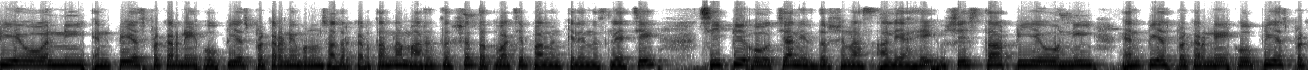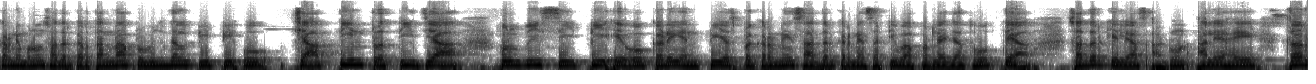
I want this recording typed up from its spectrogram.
पीएओनी एन पी एस प्रकरणे ओपीएस प्रकरणे म्हणून सादर करताना मार्गदर्शक तत्वाचे पालन केले नसल्याचे सीपीओच्या निदर्शनास आले आहे. विशेषतः पीएओनी एन पी एस प्रकरणे ओपीएस प्रकरणे म्हणून सादर करताना प्रोव्हिजनल पीपीओ च्या तीन प्रती ज्या पूर्वी सी सीपीएओ कडे एन पी एस प्रकरणे सादर करण्यासाठी वापरल्या जात होत्या सादर केल्यास आढळून आले आहे. तर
